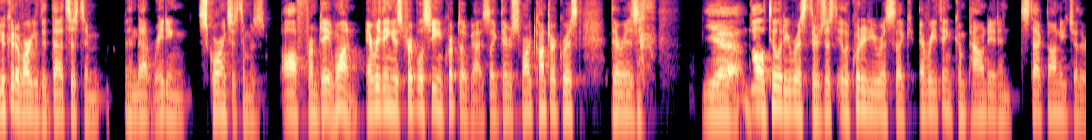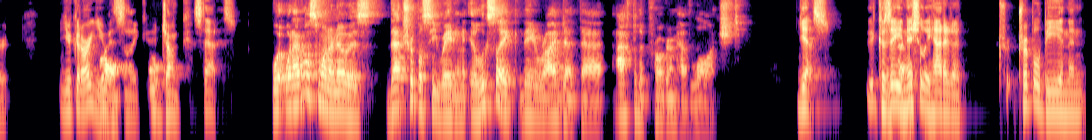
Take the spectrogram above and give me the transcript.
You could have argued that that system and that rating scoring system was off from day one. Everything is triple C in crypto, guys. Like there's smart contract risk, there is yeah volatility risk, there's just illiquidity risk. Like everything compounded and stacked on each other. You could argue right. it's like junk status. What, what I'd also want to know is that triple C rating, it looks like they arrived at that after the program had launched. Yes, because they initially had it at triple B and then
